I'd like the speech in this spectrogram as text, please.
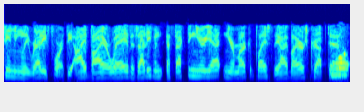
seemingly ready for it. The iBuyer wave is that even affecting you yet in your marketplace? The iBuyers crept in well,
